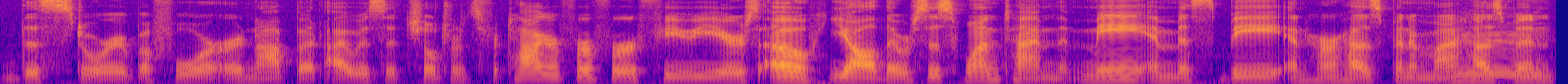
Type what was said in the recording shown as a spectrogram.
this story before or not, but I was a children's photographer for a few years. Oh, y'all, there was this one time that me and Miss B and her husband and my mm. husband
